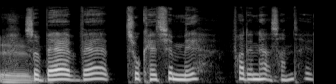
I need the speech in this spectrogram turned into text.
Øh, så hvad, hvad tog Katja med fra den her samtale?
